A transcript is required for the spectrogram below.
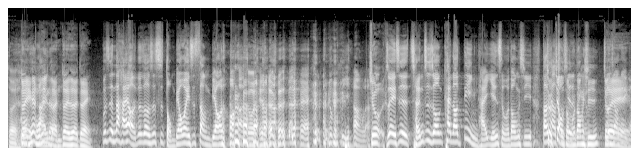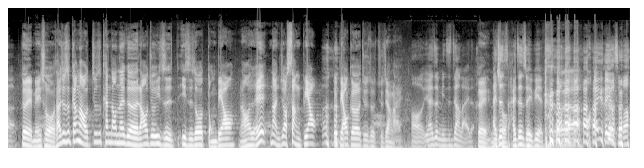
对对，国片来的国片梗，对对对。不是，那还好，那时候是是董彪，万一是上彪的话，对，那个对，就不一样了。就所以是陈志忠看到电影台演什么东西，当下就叫什么东西就叫那个。对，没错，他就是刚好就是看到那个，然后就一直一直都董彪，然后哎，那你就要上彪，就彪哥，就就就这样来。哦，原来这名字这样来的，对还真还真随便，我还以为有什么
